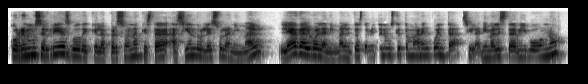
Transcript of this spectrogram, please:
corremos el riesgo de que la persona que está haciéndole eso al animal le haga algo al animal. Entonces también tenemos que tomar en cuenta si el animal está vivo o no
